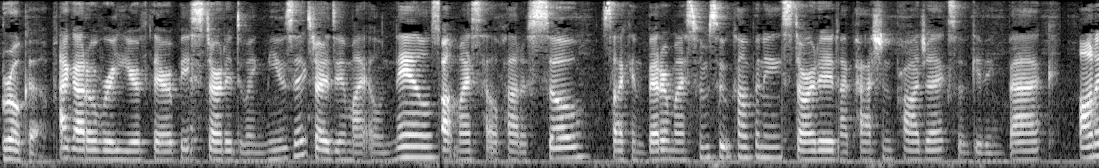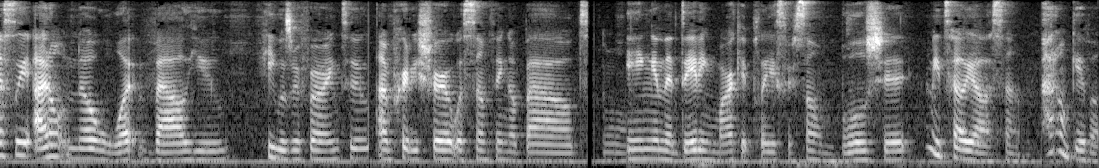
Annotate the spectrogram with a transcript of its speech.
broke up. I got over a year of therapy, started doing music, started doing my own nails, taught myself how to sew so I can better my swimsuit company, started my passion projects of giving back. Honestly, I don't know what value he was referring to. I'm pretty sure it was something about being in the dating marketplace or some bullshit. Let me tell y'all something. I don't give a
